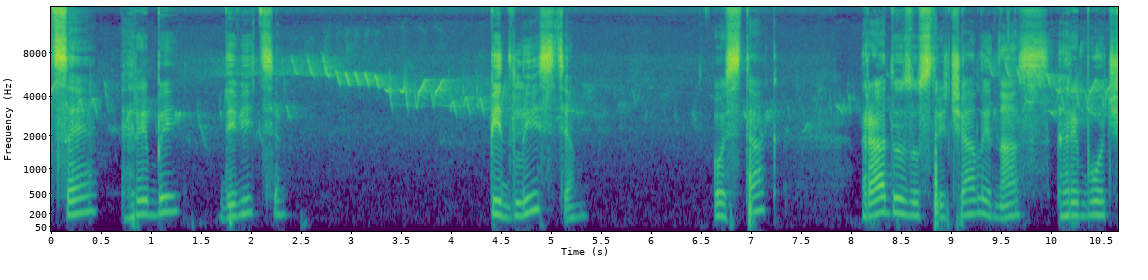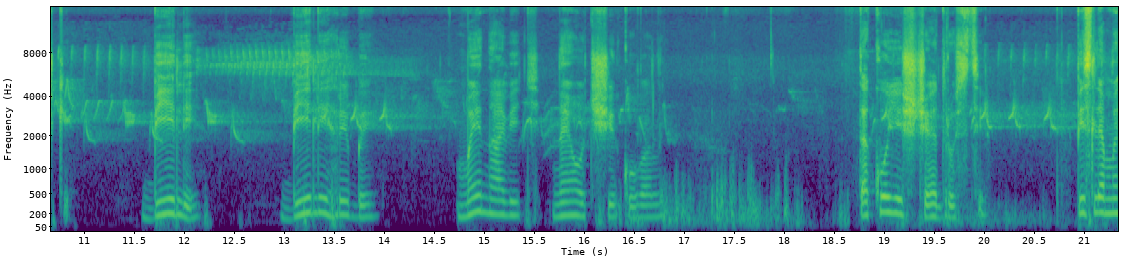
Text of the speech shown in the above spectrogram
Це гриби, дивіться, під листям. Ось так радо зустрічали нас грибочки, білі, білі гриби. Ми навіть не очікували такої щедрості. Після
